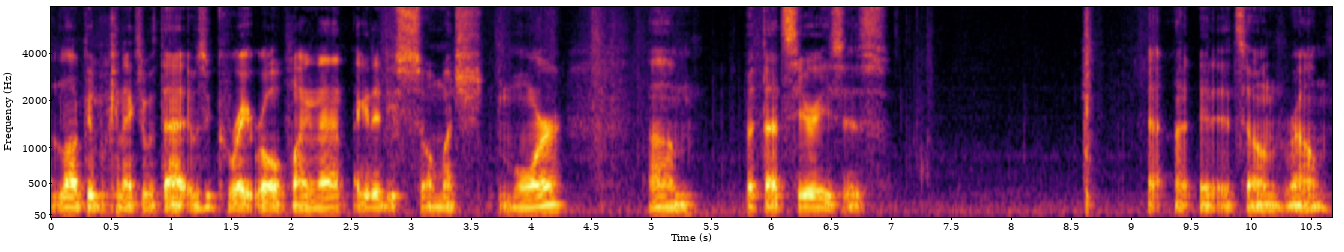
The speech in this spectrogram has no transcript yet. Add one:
A lot of people connected with that. It was a great role playing that. I get to do so much more. Um, but that series is in its own realm.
